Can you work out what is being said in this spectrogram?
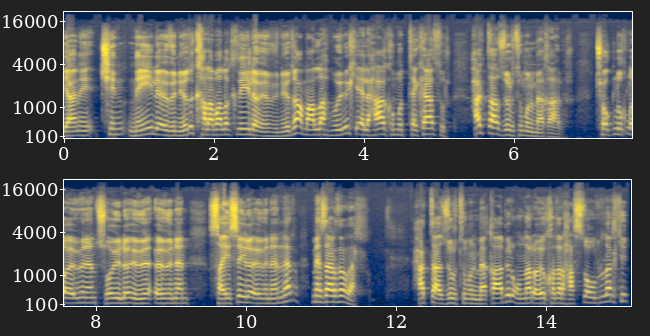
Yani Çin neyiyle övünüyordu? Kalabalıklığıyla övünüyordu ama Allah buyuruyor ki elhakumut tekasur hatta zürtumul mekabir. Çoklukla övünen, soyuyla övünen, sayısıyla övünenler mezardalar. Hatta zürtumul mekabir onlar o kadar hasta oldular ki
